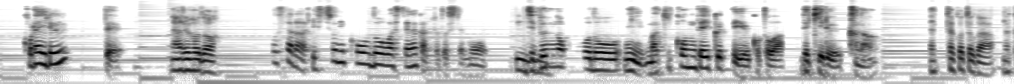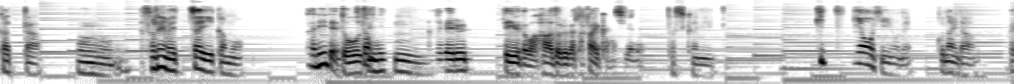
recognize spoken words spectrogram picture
「これいる?」ってなるほど。そしたら一緒に行動はしてなかったとしてもうん自分の行動に巻き込んでいくっていうことはできるかな？やったことがなかった。うん、それめっちゃいいかも。2人で同時に、うん、始めるっていうのはハードルが高いかもしれない。確かに。キッチン用品をね、こないだ、はい。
